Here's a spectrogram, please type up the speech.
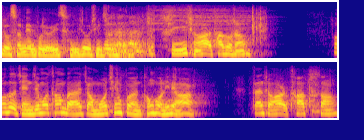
右侧面部有一陈旧性伤痕。十一乘二擦挫伤。双侧睑结膜苍白，角膜轻混，瞳孔零点二。三乘二擦伤。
